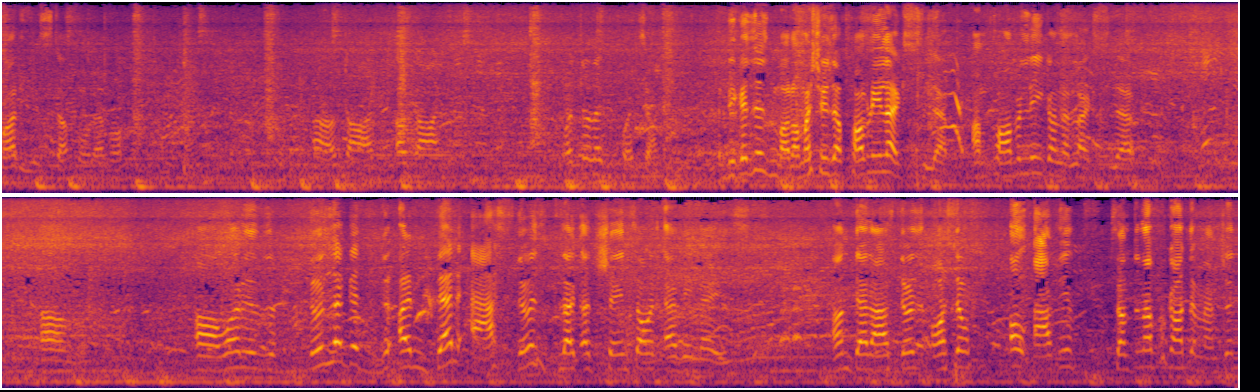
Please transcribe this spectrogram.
muddy and stuff or whatever. Oh god, oh god. What's the like quicksand? Because there's mud on my shoes, I'll probably like slip. I'm probably gonna like slip. Um, uh, what is it? There was like a, I'm dead ass. There was like a chainsaw in every maze. I'm dead ass. There was also, oh, actually, something I forgot to mention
